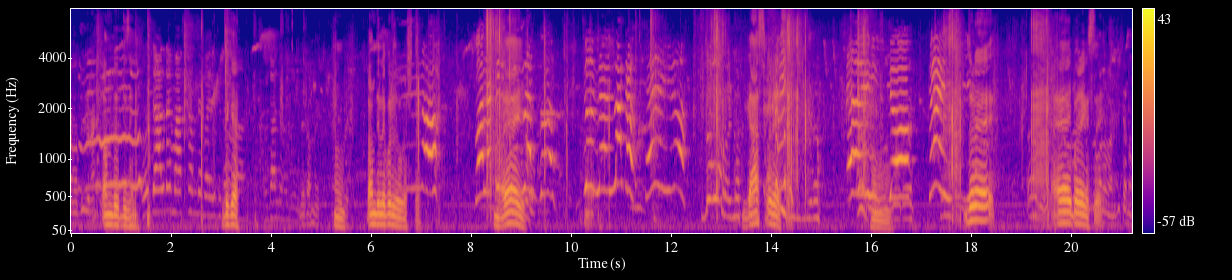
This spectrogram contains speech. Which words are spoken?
আমার দুইজন আছে। টান দে দুজন ওই ডালটাই মাঝখান দিয়ে বাইরে ফেলে দেখে। হুম টান দিলে পড়ে যাব গাছটা এই গাছ পড়ে। জোরে এই পড়ে গেছে বিছানো।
